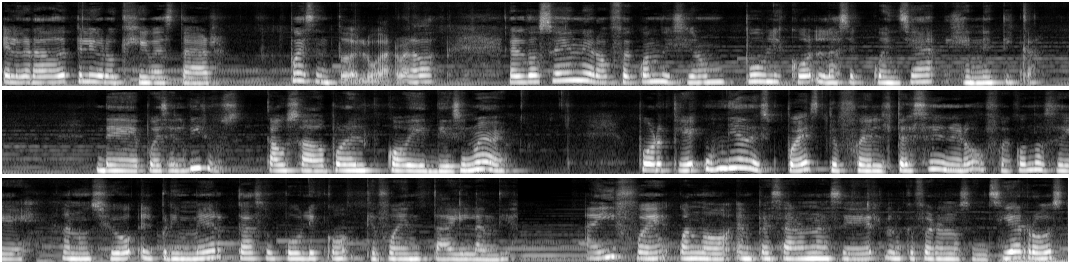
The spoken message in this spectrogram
el grado de peligro que iba a estar pues en todo el lugar, ¿verdad? El 12 de enero fue cuando hicieron público la secuencia genética de pues el virus causado por el COVID-19. Porque un día después, que fue el 13 de enero, fue cuando se anunció el primer caso público que fue en Tailandia. Ahí fue cuando empezaron a hacer lo que fueron los encierros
